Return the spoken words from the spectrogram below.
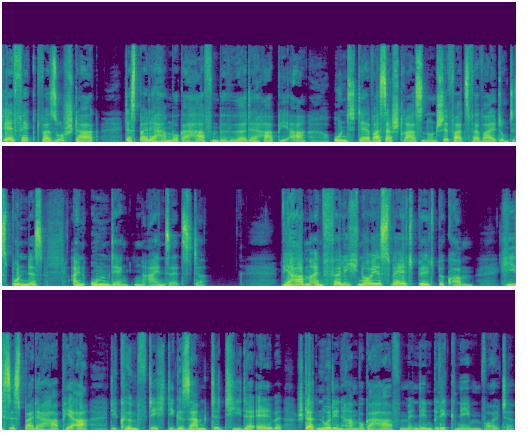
Der Effekt war so stark, dass bei der Hamburger Hafenbehörde HPA und der Wasserstraßen- und Schifffahrtsverwaltung des Bundes ein Umdenken einsetzte. Wir haben ein völlig neues Weltbild bekommen, hieß es bei der HPA, die künftig die gesamte Tide Elbe statt nur den Hamburger Hafen in den Blick nehmen wollte.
